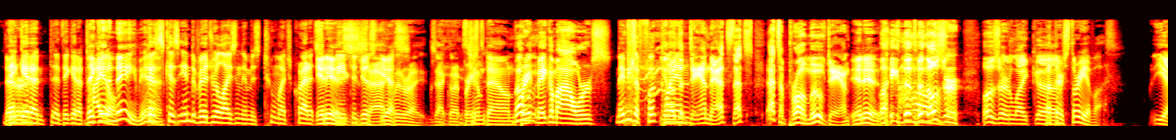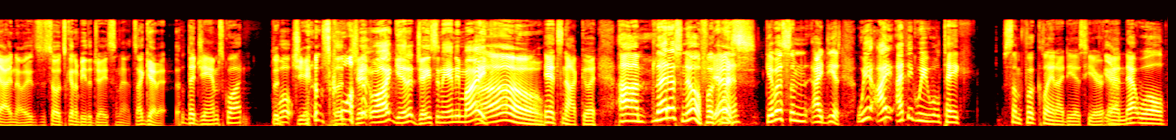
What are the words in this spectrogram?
they are- get a they get a they get a title. name, yeah. because individualizing them is too much credit. So It you is. need to just exactly yes. right. Exactly right. Bring just- them down. well, Bring, make them ours. maybe the Foot You know Clan. the Danettes. That's that's a pro move, Dan. It is. Like those are those are like. Uh, but there's three of us. yeah, I know. It's, so it's going to be the Jasonettes. I get it. The Jam Squad. the well, Jam The Squad. Well, I get it. Jason, Andy, Mike. oh, It's not good. Um, let us know, Foot Yes. Clan. Give us some ideas. We, I, I think we will take some Foot Clan ideas here, Yeah. and that will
